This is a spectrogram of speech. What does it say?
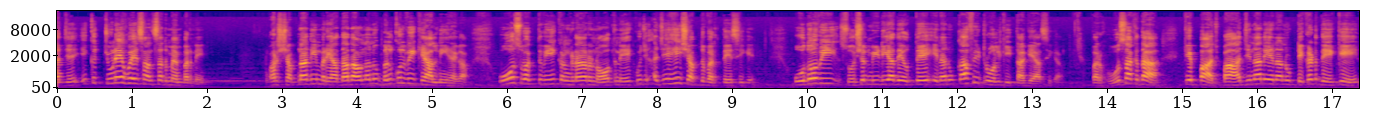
ਅੱਜ ਇੱਕ ਚੁਣੇ ਹੋਏ ਸੰਸਦ ਮੈਂਬਰ ਨੇ। ਔਰ ਸ਼ਬਦਾਂ ਦੀ ਮਰਿਆਦਾ ਦਾ ਉਹਨਾਂ ਨੂੰ ਬਿਲਕੁਲ ਵੀ ਖਿਆਲ ਨਹੀਂ ਹੈਗਾ। ਉਸ ਵਕਤ ਵੀ ਕੰਗਣਾ ਰਣੌਤ ਨੇ ਕੁਝ ਅਜਿਹੇ ਸ਼ਬਦ ਵਰਤੇ ਸੀਗੇ। ਉਦੋਂ ਵੀ ਸੋਸ਼ਲ ਮੀਡੀਆ ਦੇ ਉੱਤੇ ਇਹਨਾਂ ਨੂੰ ਕਾਫੀ ਟਰੋਲ ਕੀਤਾ ਗਿਆ ਸੀਗਾ। ਪਰ ਹੋ ਸਕਦਾ ਕਿ ਭਾਜਪਾ, ਜਿਨ੍ਹਾਂ ਨੇ ਇਹਨਾਂ ਨੂੰ ਟਿਕਟ ਦੇ ਕੇ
